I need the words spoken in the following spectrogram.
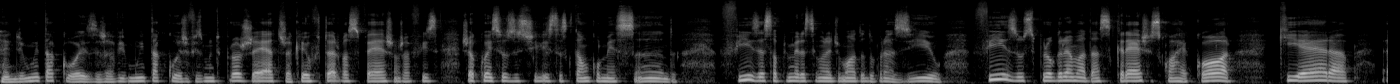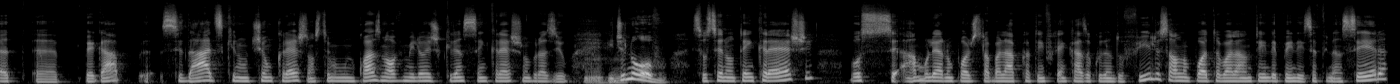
de muita coisa, já vi muita coisa, já fiz muito projeto, já criei o Futurvas Fashion, já fiz, já conheci os estilistas que estavam começando, fiz essa primeira semana de moda do Brasil, fiz esse programa das creches com a Record, que era é, é, pegar cidades que não tinham creche, nós temos quase 9 milhões de crianças sem creche no Brasil. Uhum. E, de novo, se você não tem creche, você, a mulher não pode trabalhar porque ela tem que ficar em casa cuidando do filho, se ela não pode trabalhar, não tem independência financeira,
